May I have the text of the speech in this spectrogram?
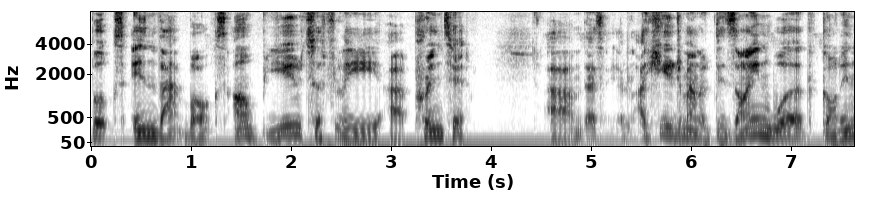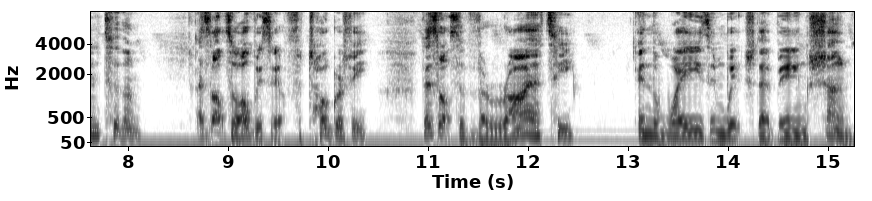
books in that box are beautifully uh, printed. Um, there's a huge amount of design work gone into them. There's lots of obviously photography. There's lots of variety in the ways in which they're being shown.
